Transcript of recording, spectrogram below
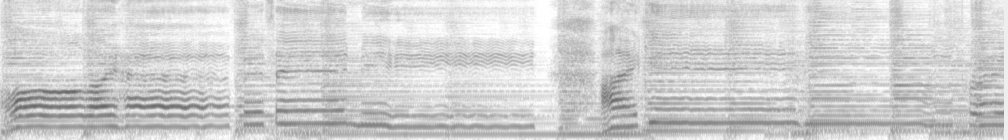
All I give you praise.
